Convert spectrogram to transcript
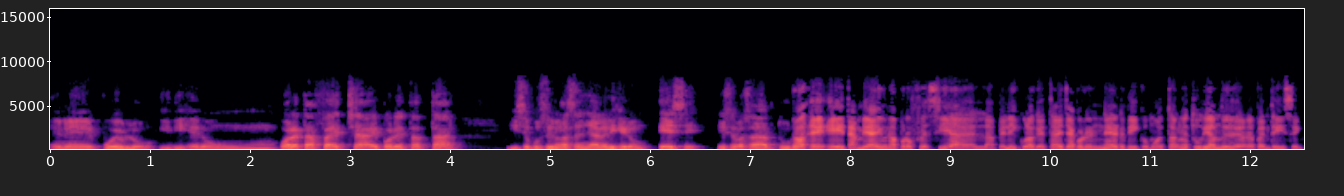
en el pueblo y dijeron, por esta fecha y por esta tal, y se pusieron a señalar y dijeron, ese, ese va a ser Arturo. Eh, eh, también hay una profecía en la película que está hecha con el nerdy, como están estudiando y de repente dicen,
